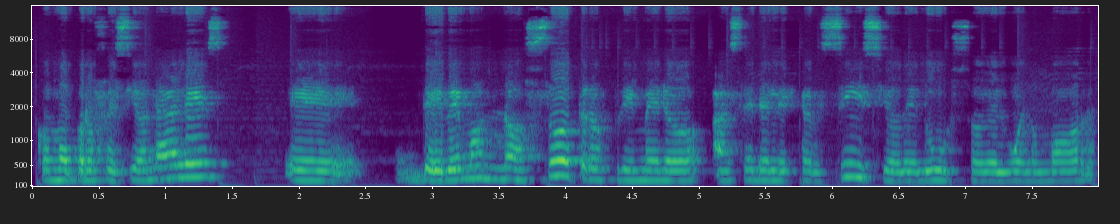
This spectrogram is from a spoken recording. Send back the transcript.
Como profesionales eh, debemos nosotros primero hacer el ejercicio del uso del buen humor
